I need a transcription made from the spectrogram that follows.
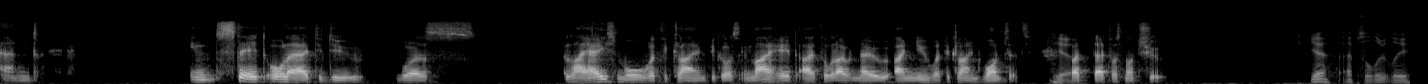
And instead, all I had to do was liaise more with the client because in my head I thought I would know I knew what the client wanted, yeah. but that was not true. Yeah, absolutely.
